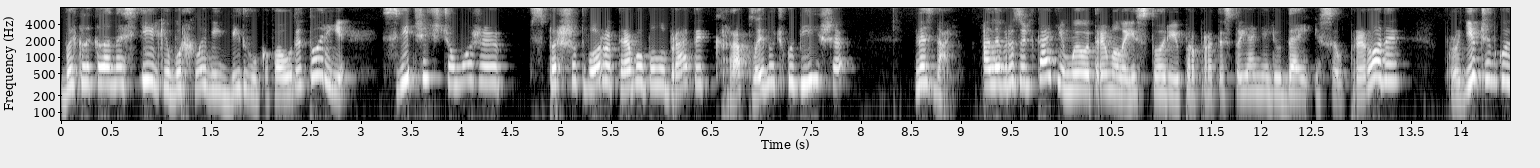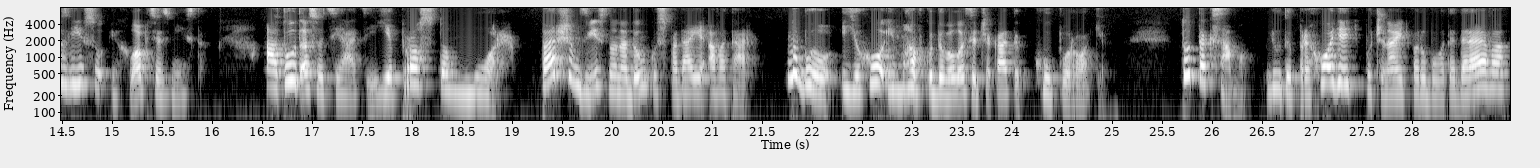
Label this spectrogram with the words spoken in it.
викликала настільки бурхливий відгук в аудиторії, свідчить, що, може, з першотвору треба було брати краплиночку більше. Не знаю. Але в результаті ми отримали історію про протистояння людей і сил природи, про дівчинку з лісу і хлопця з міста. А тут асоціацій є просто море. Першим, звісно, на думку спадає аватар. Ну, бо і його, і мавку довелося чекати купу років. Тут так само люди приходять, починають вирубувати дерева.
